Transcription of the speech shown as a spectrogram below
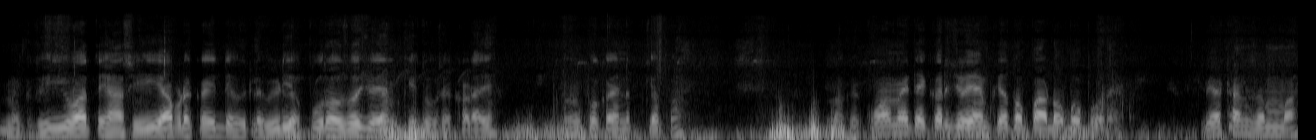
મેં કીધું એ વાતે હાસી એ આપણે કહી દેવું એટલે વીડિયો પૂરો જોજો એમ કીધું છે કડાએ. હું તો કાંઈ નથી કહેતો. મેં કે કોમેન્ટે કરજો એમ કહેતો પાડો બપોરે. બેઠા ને જમવા.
